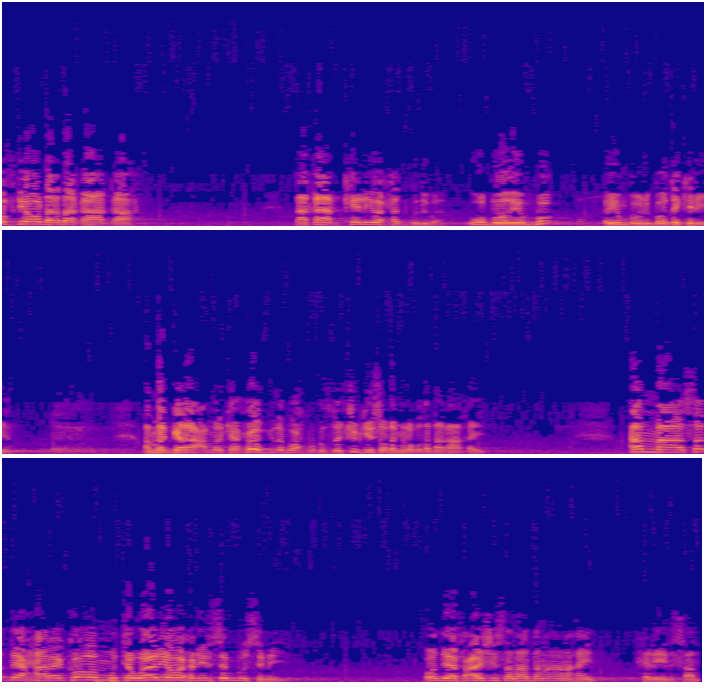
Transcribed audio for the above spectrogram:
qofkii oo dhaqdhaqaaqa dhaqaaq keliya oo xadguduba wuu booday bu ayuunbu yihi boodo keliya ama garaac markaa xoog laba wax ku dhufto jidhkiisao dhan la wada dhaqaaqay amaa saddex xarako oo mutawaaliya oo xidhiidhsan buu sameeyey. Oon dee afcaashii salaadana aan ahayn xidhiidhsan.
